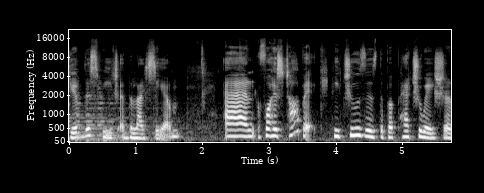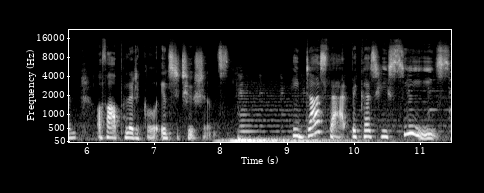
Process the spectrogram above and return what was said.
give this speech at the Lyceum. And for his topic, he chooses the perpetuation of our political institutions. He does that because he sees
